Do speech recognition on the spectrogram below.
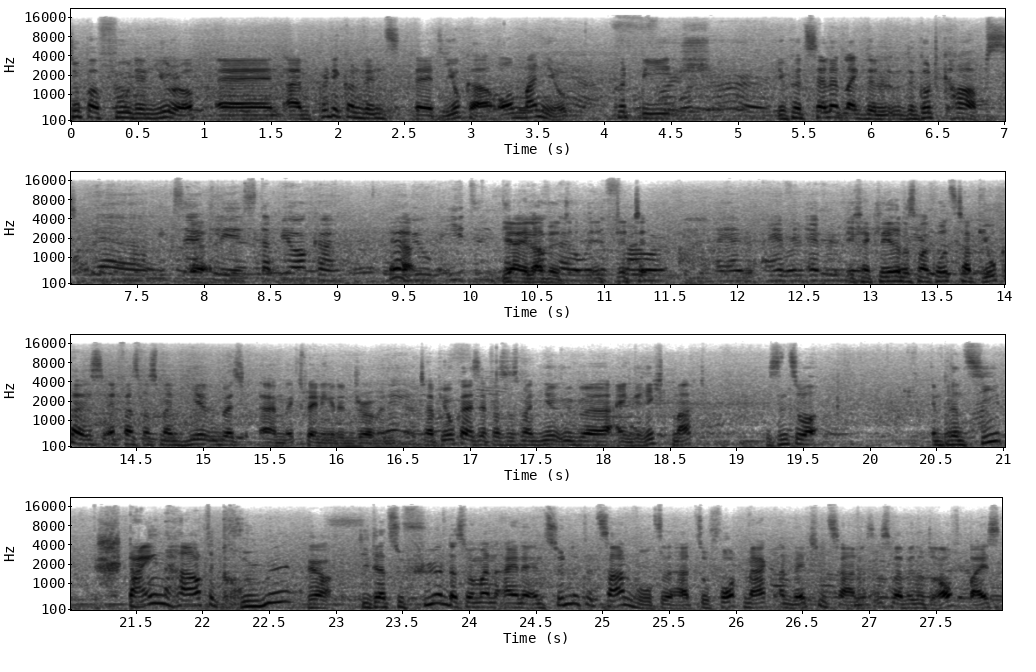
superfood in Europe and I'm pretty convinced that Yucca or Maniok could be, you could sell it like the, the good carbs. Yeah, exactly. It's tapioca. Yeah. You eaten tapioca Yeah, I love it. with It- the it- flour? I have, I have. Ich erkläre das mal kurz. Tapioca ist etwas, was man hier über, I'm explaining it in German. Tapioca ist etwas, was man hier über ein Gericht macht. Das sind so im Prinzip steinharte Krümel, Ja. die dazu führen, dass wenn man eine entzündete Zahnwurzel hat, sofort merkt, an welchem Zahn es ist, weil wenn du drauf beißt,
